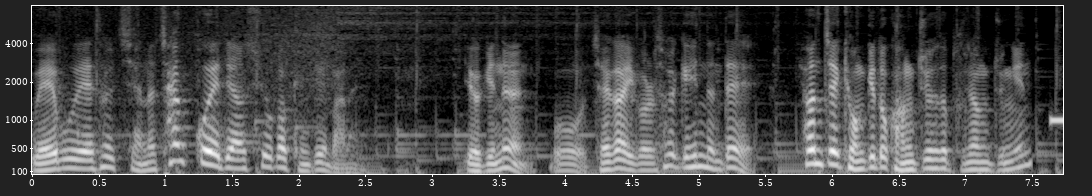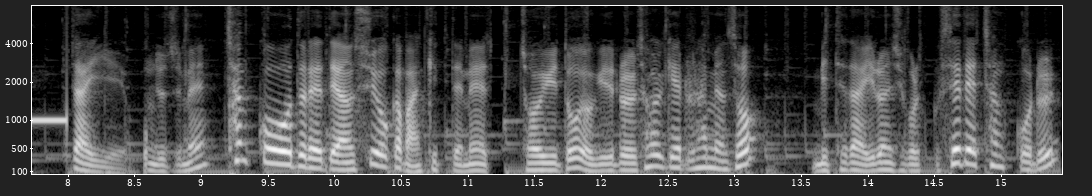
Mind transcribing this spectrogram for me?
외부에 설치하는 창고에 대한 수요가 굉장히 많아요. 여기는 뭐 제가 이걸 설계했는데 현재 경기도 광주에서 분양 중인 다이예요. 요즘에 창고들에 대한 수요가 많기 때문에 저희도 여기를 설계를 하면서 밑에다 이런 식으로 세대 창고를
